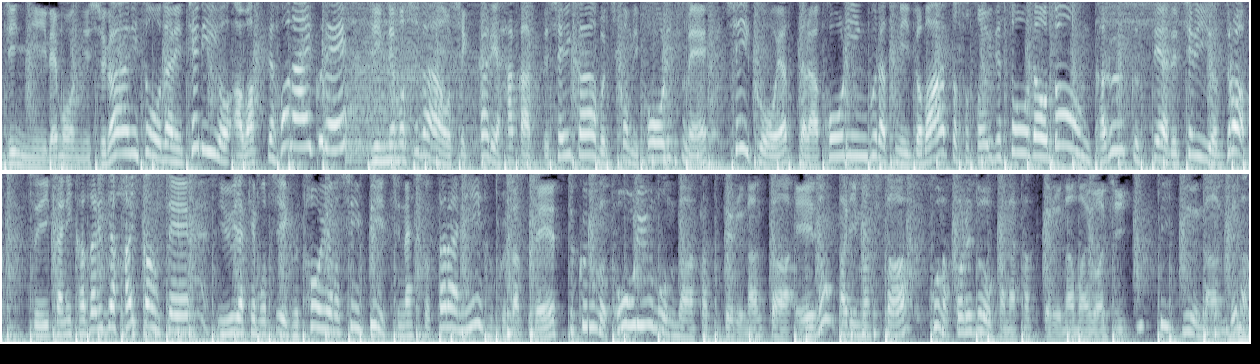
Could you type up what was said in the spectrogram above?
ジンにレモンにシュガーにソーダにチェリーを合わせてほな行くで。ジンレモシュガーをしっかり測ってシェイカーぶち込み氷詰めシェイクをやったら氷イングラスにドバーッと注いでソーダをドーン軽くステアでチェリーをドロップ。追加に飾りではい完成。夕焼けモチーフ東洋の新ピーチなしとさらに複雑です。作るの登竜門なカクテル。なんかええの？ありますか？ほなこれどうかな？カクテル名前はジッフィズなんでなん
